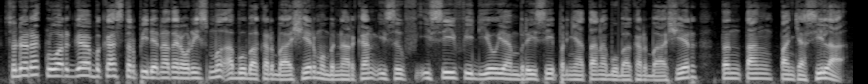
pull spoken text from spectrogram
Saudara keluarga bekas terpidana terorisme Abu Bakar Bashir membenarkan isi video yang berisi pernyataan Abu Bakar Bashir tentang Pancasila.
